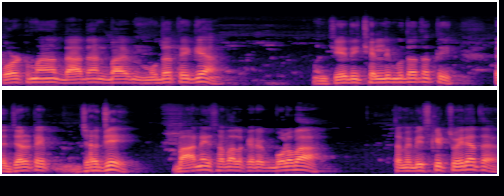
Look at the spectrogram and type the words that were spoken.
કોર્ટમાં દાદા અને બા મુદતે ગયા. અને જે દી છેલ્લી મુદત હતી તે જરટે જજે બાને સવાલ કર્યો કે બોલો બા, તમે બિસ્કિટ ચોર્યા હતા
